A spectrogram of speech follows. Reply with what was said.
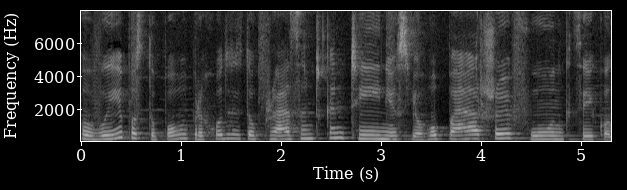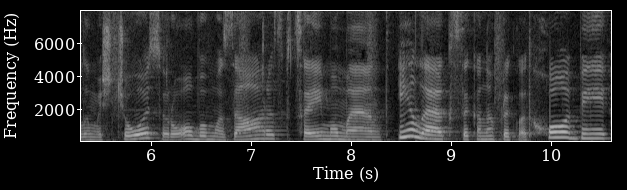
ви поступово приходите до present continuous, його першої функції, коли ми щось робимо зараз в цей момент. І лексика, наприклад, хобі,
